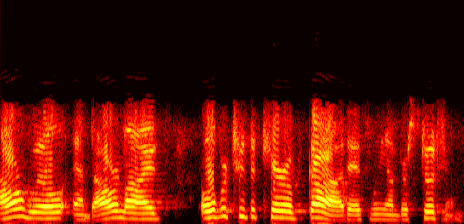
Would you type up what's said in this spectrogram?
our will and our lives over to the care of God as we understood Him.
